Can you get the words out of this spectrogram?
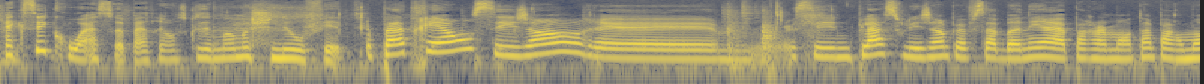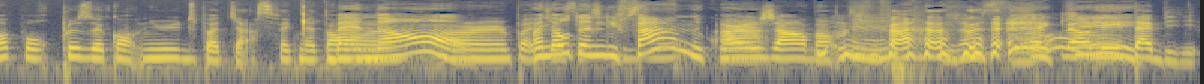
Fait que c'est quoi ça, Patreon? Excusez-moi, moi je suis néophyte. Patreon, c'est genre. euh, c'est une place où les gens peuvent s'abonner à, par un montant par mois pour plus de contenu du podcast. Fait que, mettons. Ben non! Un, podcast Un autre. OnlyFans ou quoi? Un genre d'OnlyFans. Fait que là, on est habillés.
